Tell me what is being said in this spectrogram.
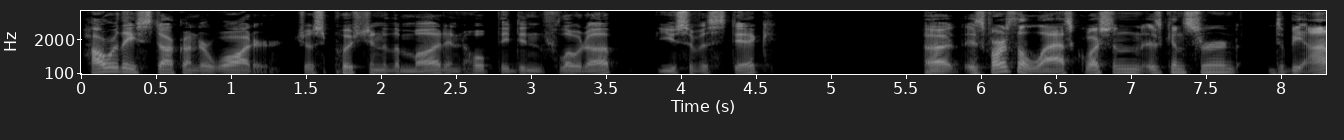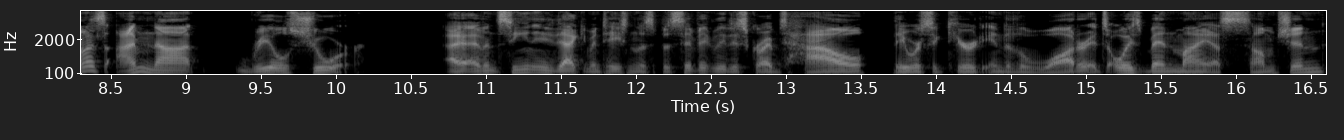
how were they stuck underwater? Just pushed into the mud and hope they didn't float up? Use of a stick? Uh, as far as the last question is concerned, to be honest, I'm not real sure. I haven't seen any documentation that specifically describes how they were secured into the water. It's always been my assumption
